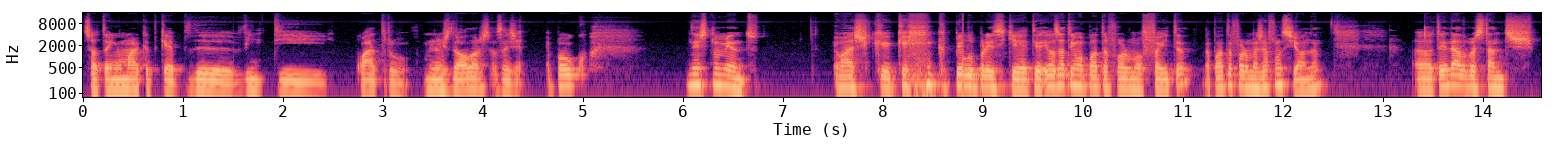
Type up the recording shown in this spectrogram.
só tem um market cap de 24 milhões de dólares, ou seja, é pouco. Neste momento eu acho que, que, que, pelo preço que é, ele já tem uma plataforma feita, a plataforma já funciona, uh, tem dado bastantes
